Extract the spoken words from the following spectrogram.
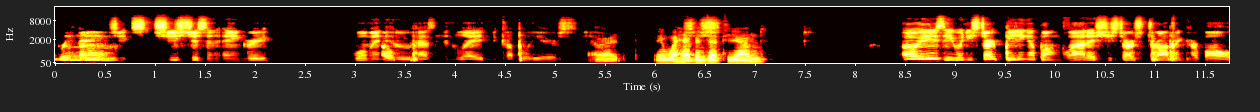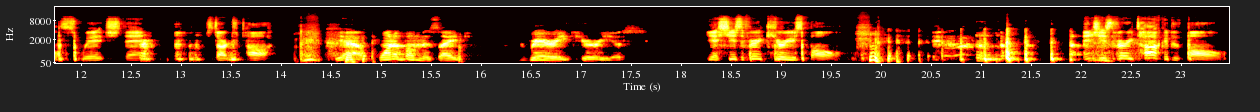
ugly name. She, she's just an angry woman Oh. who hasn't been laid in a couple of years. You know? All right. And what happens at the end? Oh, easy. When you start beating up on GLaDOS, she starts dropping her balls, which then start to talk. Yeah, one of them is like very curious. Yeah, she has a very curious ball. Then she has a very talkative ball.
